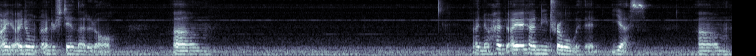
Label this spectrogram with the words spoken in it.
I, I don't understand that at all. Um, I know. Have I had any trouble with it? Yes. Um,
